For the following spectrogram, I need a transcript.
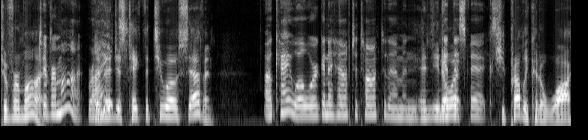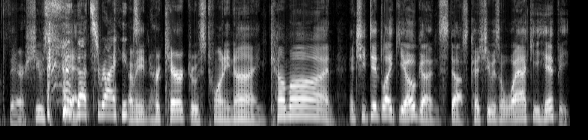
to Vermont. To Vermont, right? And then just take the 207. Okay, well, we're going to have to talk to them and, And you get know what? this fixed. She probably could have walked there. She was fit. That's right. I mean, her character was 29. Come on. And she did like yoga and stuff because she was a wacky hippie.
